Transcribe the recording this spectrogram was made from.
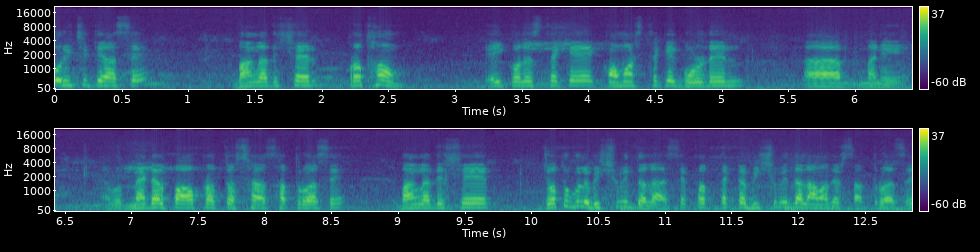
পরিচিতি আছে। বাংলাদেশের প্রথম এই কলেজ থেকে কমার্স থেকে গোল্ডেন মানে মেডেল পাওয়া প্রাপ্ত ছাত্র আছে। বাংলাদেশে যতগুলো বিশ্ববিদ্যালয় আছে, প্রত্যেকটা বিশ্ববিদ্যালয় আমাদের ছাত্র আছে।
